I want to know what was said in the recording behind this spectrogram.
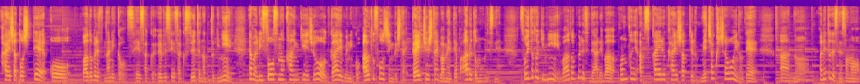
会社として、こう、ワードプレス何かを制作、Web 制作するってなった時に、やっぱリソースの関係上、外部にこうアウトソーシングしたい、外注したい場面ってやっぱあると思うんですね。そういった時に、 WordPress であれば、本当に扱える会社っていうのはめちゃくちゃ多いので、あの、割とですね、その、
